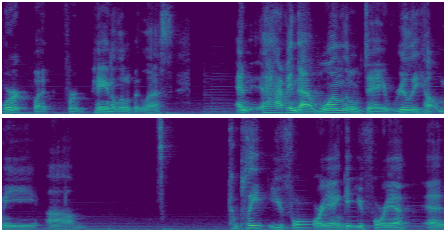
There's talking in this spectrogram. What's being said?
work, but for paying a little bit less. And having that one little day really helped me um, complete Euphoria and get Euphoria uh,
